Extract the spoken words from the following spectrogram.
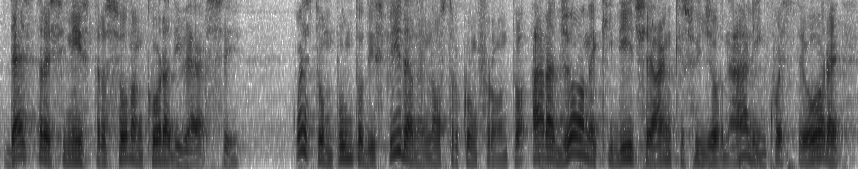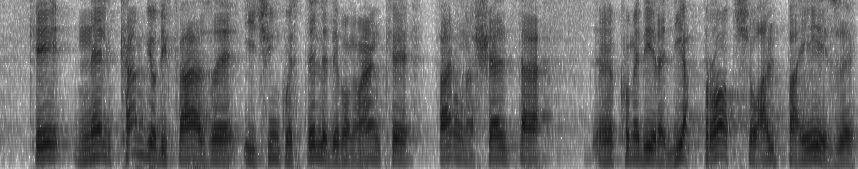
destra e sinistra sono ancora diversi, questo è un punto di sfida nel nostro confronto. Ha ragione chi dice anche sui giornali in queste ore che nel cambio di fase i 5 Stelle devono anche fare una scelta, eh, come dire, di approccio al paese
